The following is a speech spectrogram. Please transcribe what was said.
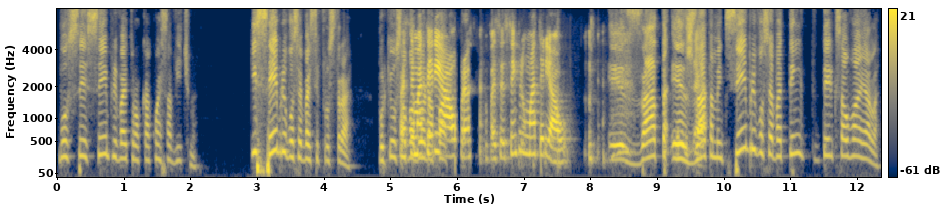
você sempre vai trocar com essa vítima. E sempre você vai se frustrar. Porque o vai salvador ser material, pátria... pra... vai ser sempre um material. Exata, exatamente. É. Sempre você vai ter, ter, que salvar ela.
